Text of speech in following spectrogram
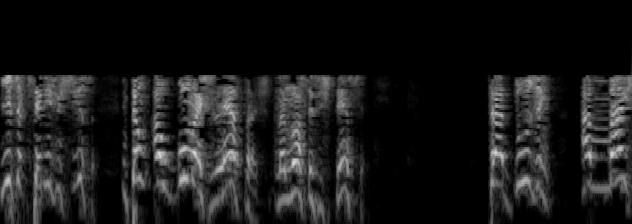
Isso é que seria injustiça. Então, algumas lepras na nossa existência traduzem a mais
